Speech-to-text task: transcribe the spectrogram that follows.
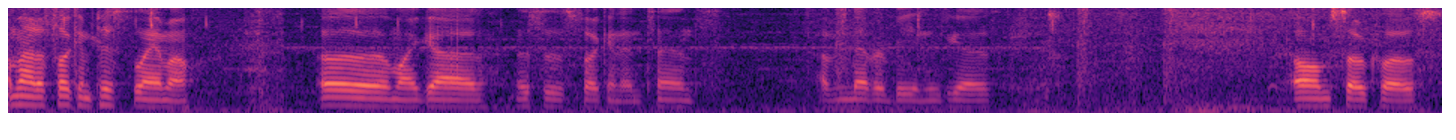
I'm out of fucking pistol ammo. Oh my god, this is fucking intense. I've never beaten these guys. Oh, I'm so close.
